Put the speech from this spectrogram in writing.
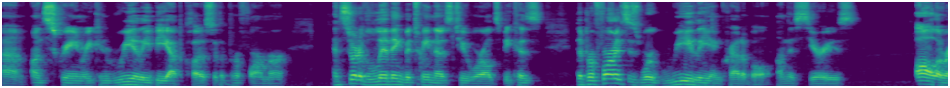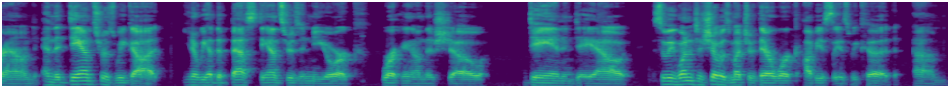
um, on screen where you can really be up close with a performer and sort of living between those two worlds because the performances were really incredible on this series all around and the dancers we got you know we had the best dancers in new york working on this show day in and day out. So we wanted to show as much of their work obviously as we could. Um,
